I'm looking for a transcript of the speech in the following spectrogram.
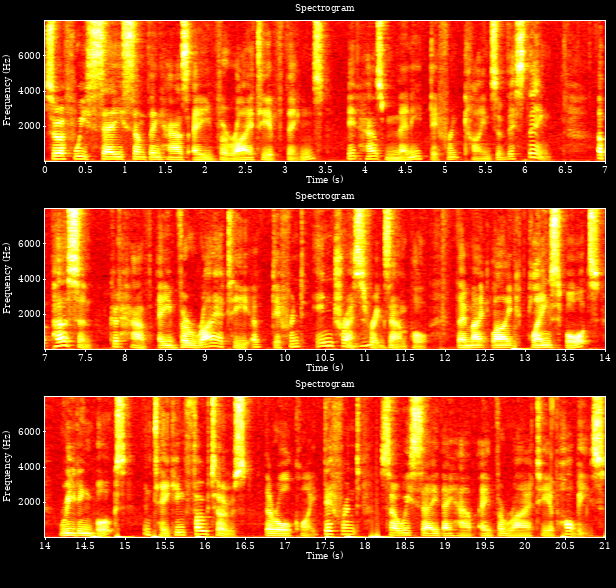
So if we say something has a variety of things, it has many different kinds of this thing A person could have a variety of different interests, mm -hmm. for example. They might like playing sports, reading books, and taking photos. They're all quite different, so we say they have a variety of hobbies.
